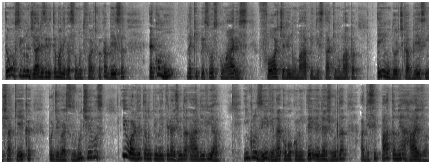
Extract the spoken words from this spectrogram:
Então o signo de Ares ele tem uma ligação muito forte com a cabeça. É comum né, que pessoas com Ares forte ali no mapa, em destaque no mapa, tenham dor de cabeça, enxaqueca, por diversos motivos. E o óleo de pimenta ele ajuda a aliviar. Inclusive, né, como eu comentei, ele ajuda a dissipar também a raiva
